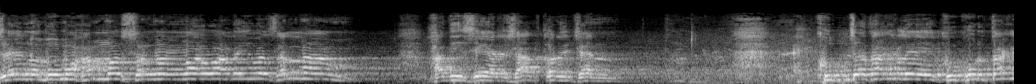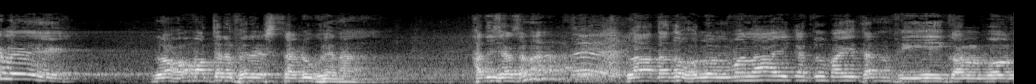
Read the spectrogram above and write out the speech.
যে নবী মোহাম্মদ ওয়াসাল্লাম হাদিসে এরশাদ করেছেন কুত্তা থাকলে, কুকুর থাকলে, রহমতের ফেরেস্তা ঢুকে না। হাদিস আছে না? লা তাদখুলুল মালাইকাতু বাইতান ফিহি কলবুন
